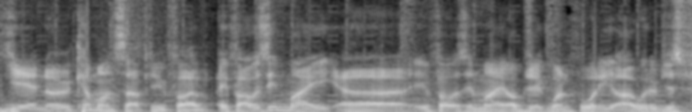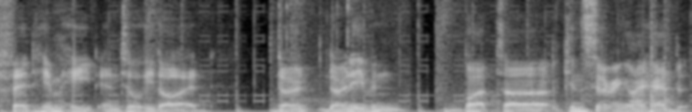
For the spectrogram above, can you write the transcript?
Yeah, no. Come on, Safnoon 5. If I was in my uh, if I was in my Object 140, I would have just fed him heat until he died. Don't don't even. But uh, considering I had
